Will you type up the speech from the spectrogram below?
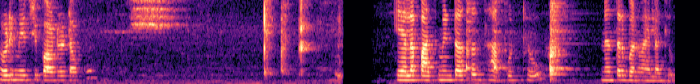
थोडी मिरची पावडर टाकू. याला पाच मिनटं असंच झाकून ठेवू. नंतर बनवायला घेऊ.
